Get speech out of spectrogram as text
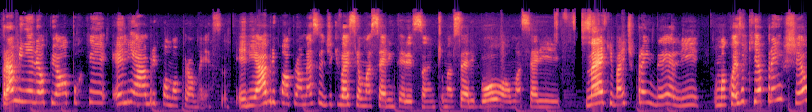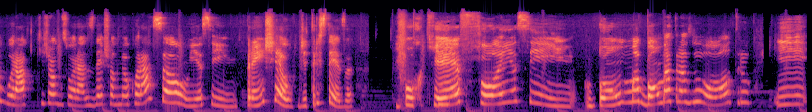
para mim ele é o pior porque ele abre com uma promessa. Ele abre com a promessa de que vai ser uma série interessante, uma série boa, uma série, né, que vai te prender ali. Uma coisa que ia preencher o buraco que Jogos Vorazes deixou no meu coração. E assim, preencheu de tristeza. Porque foi assim, bom, uma bomba atrás do outro. E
